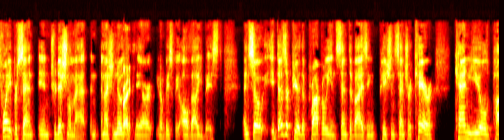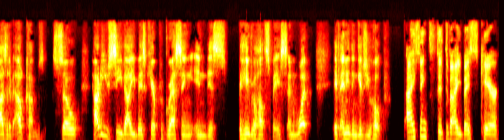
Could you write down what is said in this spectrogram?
20% in traditional MAT. And, and I should note right. that they are, you know, basically all value based. And so it does appear that properly incentivizing patient centric care can yield positive outcomes. So how do you see value based care progressing in this behavioral health space? And what, if anything, gives you hope? I think that the value based care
